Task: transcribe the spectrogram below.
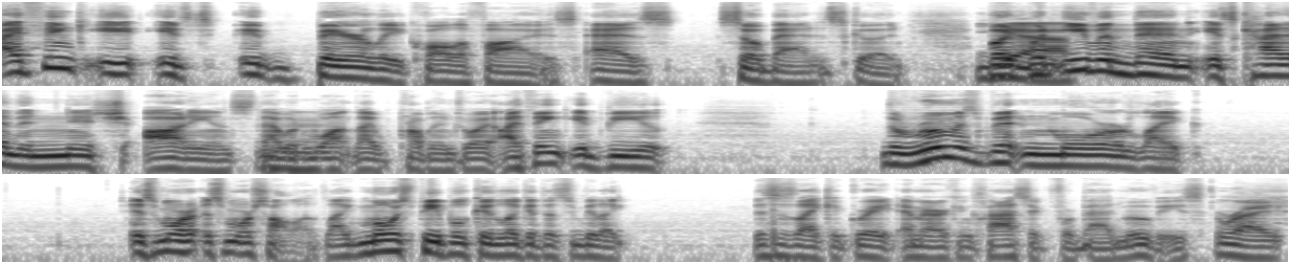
I think it it's it barely qualifies as so bad it's good. But Yeah. Mm-hmm. but even then it's kind of the niche audience that would want that would probably enjoy it. I think it'd be the room has been more like it's more it's more solid. Like most people could look at this and be like this is like a great American classic for bad movies. Right.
